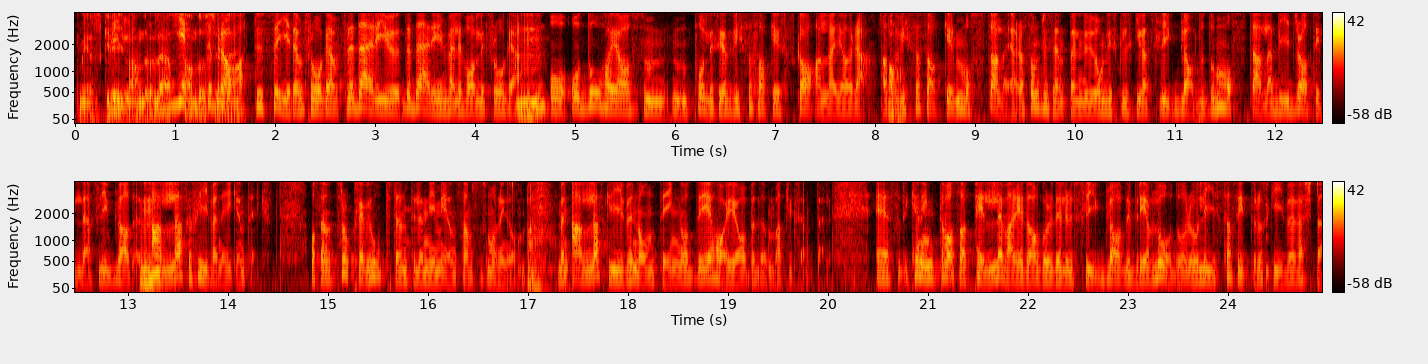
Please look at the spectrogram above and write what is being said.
med skrivande och läsande och så vidare. Jättebra att du säger den frågan, för det där är ju det där är en väldigt vanlig fråga. Mm. Och, och, då har jag som policy att vissa saker ska alla göra. Alltså ja. vissa saker måste alla göra. Som till exempel nu om vi skulle skriva ett flygblad, då måste alla bidra till det här flygbladet. Mm. Alla ska skriva en egen text. Och sen trocklar vi ihop den till en gemensam så småningom. Ah. Men alla skriver någonting och det har jag bedömt till exempel. Eh, så det kan inte vara så att Pelle varje dag går och delar ut flygblad i brevlådor och Lisa sitter och skriver värsta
